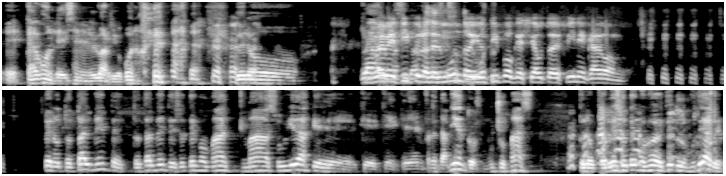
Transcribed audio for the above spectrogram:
Eh, cagón, le dicen en el barrio. Bueno, pero Nueve títulos del mundo y un tipo que se autodefine cagón. Pero totalmente, totalmente. Yo tengo más, más subidas que, enfrentamientos, muchos más. Pero por eso tengo nueve títulos mundiales,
